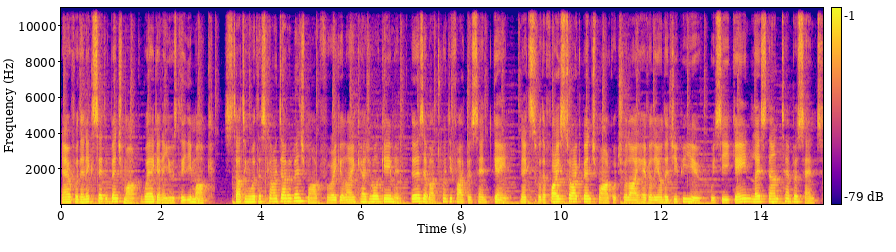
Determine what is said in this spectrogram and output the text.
Now for the next set of benchmark, we're gonna use 3DMark. Starting with the Sky Diver benchmark for regular and casual gaming, there is about 25% gain. Next for the Fire Strike benchmark which rely heavily on the GPU, we see gain less than 10%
